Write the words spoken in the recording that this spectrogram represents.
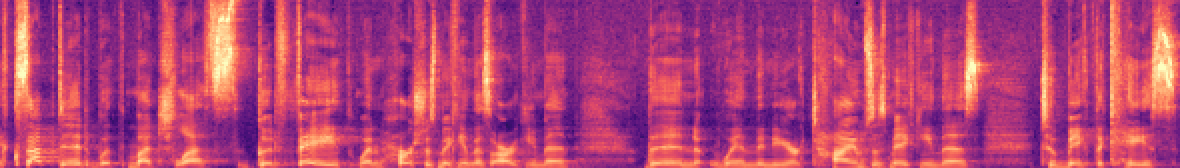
accepted with much less good faith when Hersh was making this argument than when the New York Times was making this to make the case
